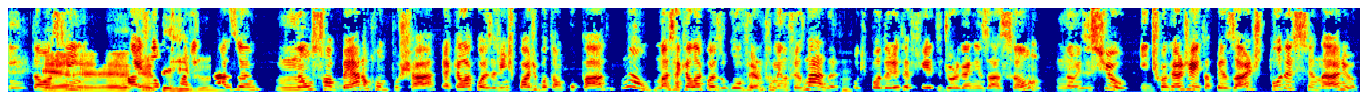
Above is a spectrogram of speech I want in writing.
Então, é, assim, é, pais é terrível. né? casa não souberam como puxar. É aquela coisa, a gente pode botar um culpado? Não, mas é aquela coisa, o governo também não fez nada. Hum. O que poderia ter feito de organização não existiu. E de qualquer jeito, apesar de todo esse cenário,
